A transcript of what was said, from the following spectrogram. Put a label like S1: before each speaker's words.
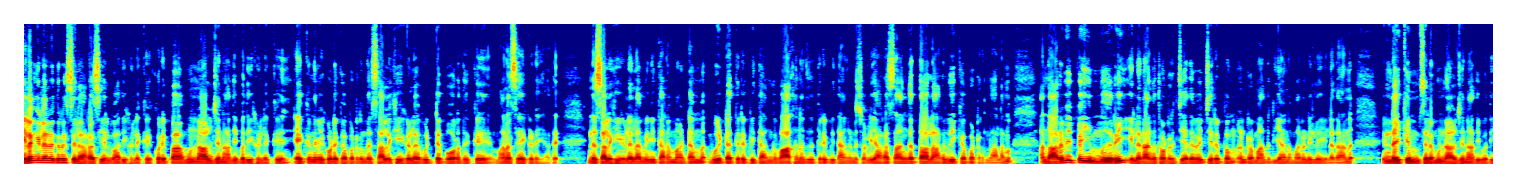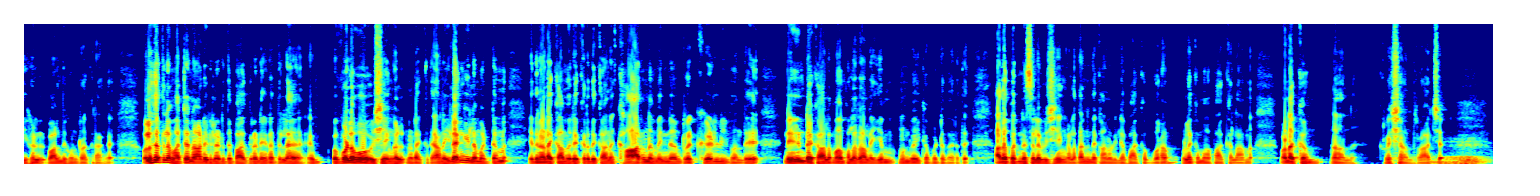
S1: இலங்கையில் இருக்கிற சில அரசியல்வாதிகளுக்கு குறிப்பாக முன்னாள் ஜனாதிபதிகளுக்கு ஏற்கனவே கொடுக்கப்பட்டிருந்த சலுகைகளை விட்டு போகிறதுக்கு மனசே கிடையாது. இந்த சலுகைகள் எல்லாம் இனி தரமாட்டோம் வீட்டை திருப்பி தாங்க வாகனத்தை திருப்பி தாங்கன்னு சொல்லி அரசாங்கத்தால் அறிவிக்கப்பட்டிருந்தாலும் அந்த அறிவிப்பையும் மீறி இல்லை நாங்கள் தொடர்ச்சியாக அதை வச்சிருப்போம் என்ற மாதிரியான மனநிலையில் தான் இன்றைக்கும் சில முன்னாள் ஜனாதிபதிகள் வாழ்ந்து கொண்டிருக்கிறாங்க. உலகத்தில் மற்ற நாடுகள் எடுத்து பார்க்குற நேரத்தில் எவ்வளவோ விஷயங்கள் நடக்குது. ஆனால் இலங்கையில் மட்டும் இது நடக்காமல் இருக்கிறதுக்கான காரணம் என்னன்ற கேள்வி வந்து நீண்ட காலமாக பலராலையும் முன்வைக்கப்பட்டு வருது. அதை பற்றின சில விஷயங்களை தான் இந்த காணொலியில் பார்க்க போகிறோம் விளக்கமாக பார்க்கலாம். வணக்கம் நான் கிருஷாந்த் ராஜ்.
